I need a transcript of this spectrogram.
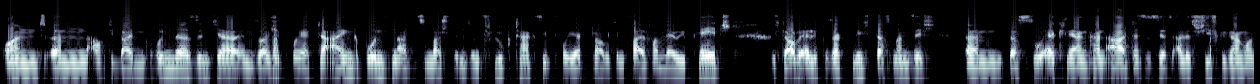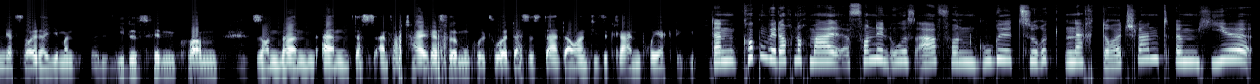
Und ähm, auch die beiden Gründer sind ja in solche Projekte eingebunden, also zum Beispiel in so ein Flugtaxi-Projekt, glaube ich, im Fall von Larry Page. Ich glaube ehrlich gesagt nicht, dass man sich ähm, das so erklären kann, ah, das ist jetzt alles schiefgegangen und jetzt soll da jemand Solides hinkommen, sondern ähm, das ist einfach Teil der Firmenkultur, dass es da dauernd diese kleinen Projekte gibt. Dann gucken wir doch nochmal von den USA, von Google zurück nach Deutschland. Ähm, hier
